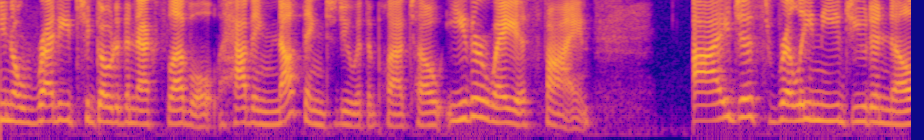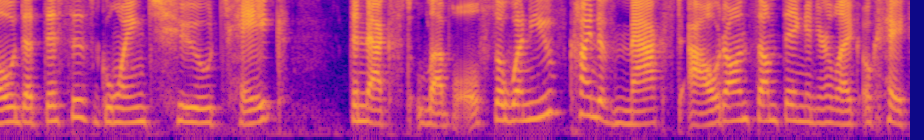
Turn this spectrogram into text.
you know, ready to go to the next level, having nothing to do with the plateau, either way is fine. I just really need you to know that this is going to take the next level. So when you've kind of maxed out on something and you're like, okay,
